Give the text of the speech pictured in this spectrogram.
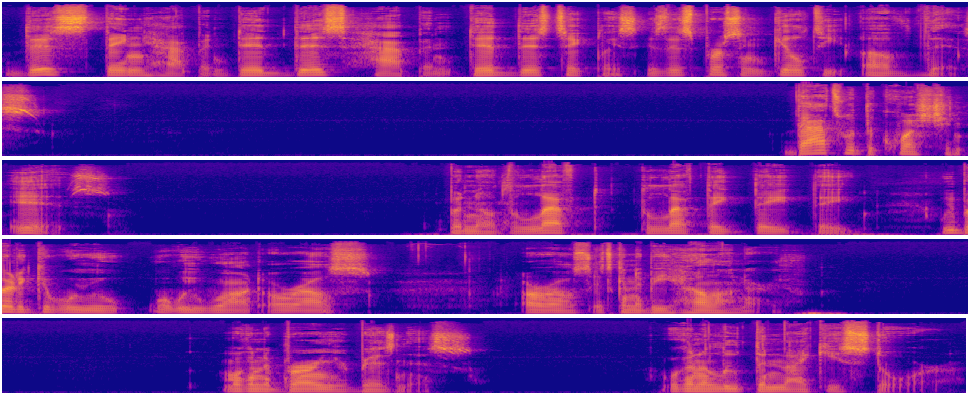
this thing happened. Did this happen? Did this take place? Is this person guilty of this? That's what the question is. But no, the left, the left, they, they, they, we better get what we, what we want or else, or else it's gonna be hell on earth. We're gonna burn your business. We're gonna loot the Nike store.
